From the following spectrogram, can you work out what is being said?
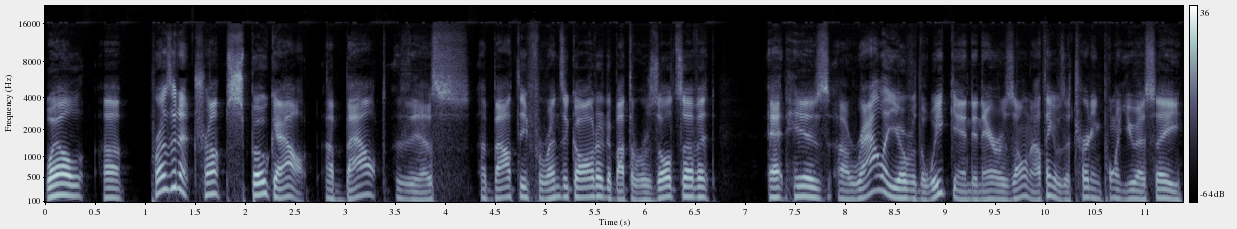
Well, uh, President Trump spoke out about this, about the forensic audit, about the results of it at his uh, rally over the weekend in Arizona. I think it was a Turning Point USA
